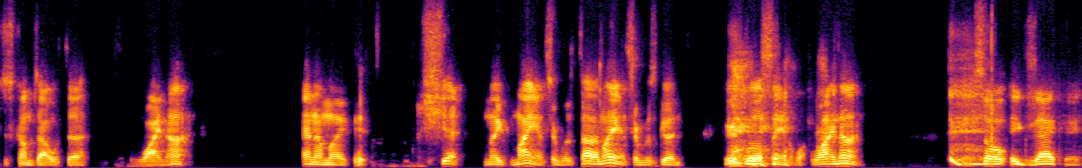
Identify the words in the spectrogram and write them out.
just comes out with the "Why not?" And I'm like, "Shit!" Like my answer was my answer was good. Here's Will saying, "Why not?" So exactly,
